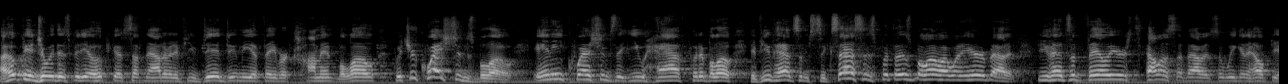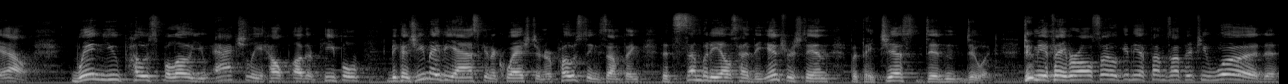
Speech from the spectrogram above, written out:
I hope you enjoyed this video. I hope you got something out of it. If you did do me a favor comment below. Put your questions below. Any questions that you have put it below. If you've had some successes put those below. I want to hear about it. If you've had some failures tell us about it so we can help you out when you post below you actually help other people because you may be asking a question or posting something that somebody else had the interest in but they just didn't do it. Do me a favor also give me a thumbs up if you would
